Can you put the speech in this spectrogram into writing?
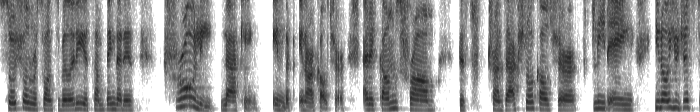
social responsibility is something that is truly lacking in the in our culture. And it comes from this transactional culture, fleeting, you know, you just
